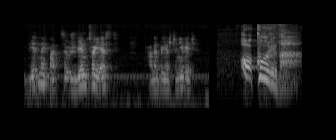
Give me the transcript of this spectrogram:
W jednej paczce już wiem co jest, ale wy jeszcze nie wiecie. O kurwa!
